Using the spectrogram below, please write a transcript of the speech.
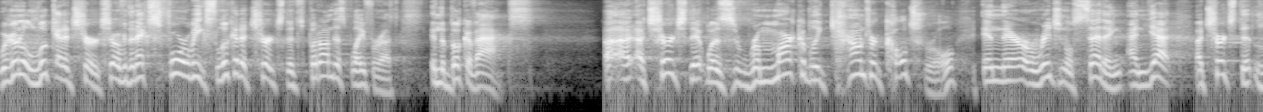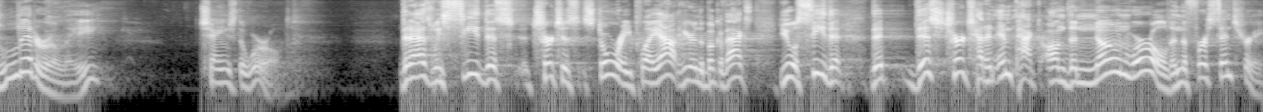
we're going to look at a church over the next four weeks, look at a church that's put on display for us in the book of Acts. A, a church that was remarkably countercultural in their original setting, and yet a church that literally change the world. That as we see this church's story play out here in the book of Acts, you will see that, that this church had an impact on the known world in the first century.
